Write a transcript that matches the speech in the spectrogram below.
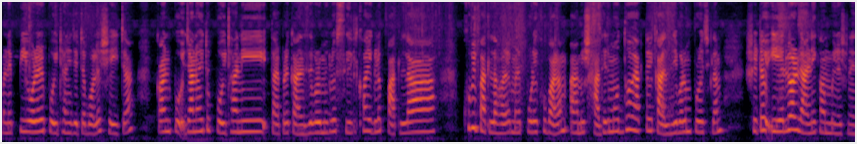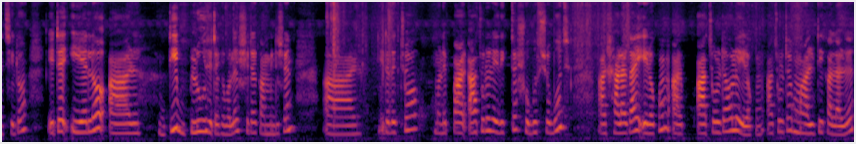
মানে পিওরের পৈঠানি যেটা বলে সেইটা। কারণ জানোই তো পৈঠানি, তারপরে কাঞ্জিবরম এগুলো সিল্ক হয়, এগুলো পাতলা, খুবই পাতলা হয় মানে পরে খুব আরাম। আর আমি সাধের মধ্যেও একটা ওই কাঞ্জিবরম পরেছিলাম, সেটাও ইয়েলো আর রানি কম্বিনেশনের ছিল। এটা ইয়েলো আর ডিপ ব্লু যেটাকে বলে, সেটার কম্বিনেশন আর এটা দেখছ মানে আঁচলের এদিকটা সবুজ সবুজ, আর সারা গায়ে এরকম, আর আঁচলটা হলো এরকম। আঁচলটা মাল্টি কালারের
